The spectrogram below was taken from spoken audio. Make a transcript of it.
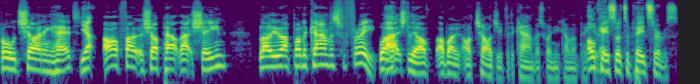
bald, shining head. Yep. I'll Photoshop out that sheen, blow you up on a canvas for free. Well, I- actually, I'll, I won't. I'll charge you for the canvas when you come and pick it up. Okay, so it's a paid service.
